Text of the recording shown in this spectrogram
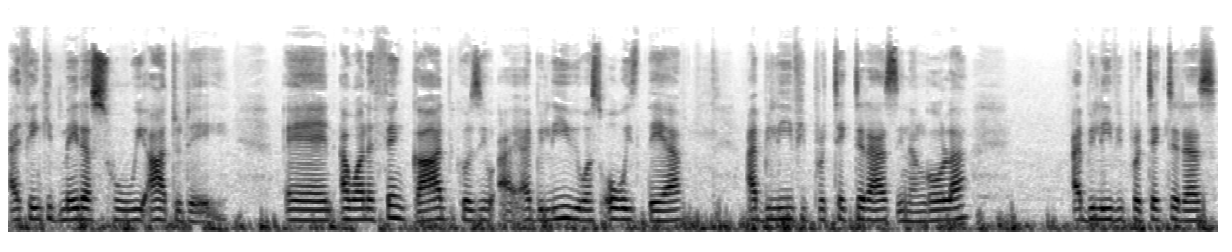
I think it made us who we are today. And I want to thank God because he, I, I believe He was always there. I believe He protected us in Angola. I believe He protected us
